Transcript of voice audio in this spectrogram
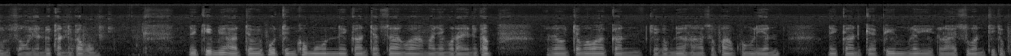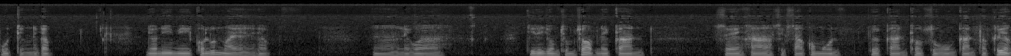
รุ่นสองเหรียญด้วยกันนะครับผม ในคลิปนี้อาจจะไม่พูดถึงข้อมูลในการจัดสร้างว่ามาอย่างไรนะครับ เราจะมาว่ากันเกี่ยวกับเนื้อหาสภาพของเหรียญในการแกะพิมพ์และอีกหลายส่วนที่จะพูดถึงนะครับ เดี๋ยวนี้มีคนรุ่นใหม่นะครับ เรียกว่าที่นิยมชมชอบในการแสวงหาศึกษาข้อมูลเพื่อการเข้าสู่วงการพระเครื่อง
